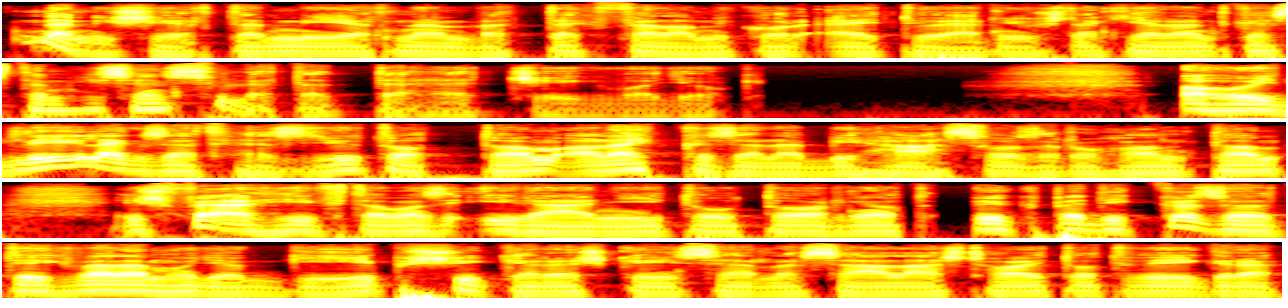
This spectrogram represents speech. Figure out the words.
Nem is értem, miért nem vettek fel, amikor ejtőernyősnek jelentkeztem, hiszen született tehetség vagyok. Ahogy lélegzethez jutottam, a legközelebbi házhoz rohantam, és felhívtam az irányító tornyot, ők pedig közölték velem, hogy a gép sikeres kényszerleszállást hajtott végre,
